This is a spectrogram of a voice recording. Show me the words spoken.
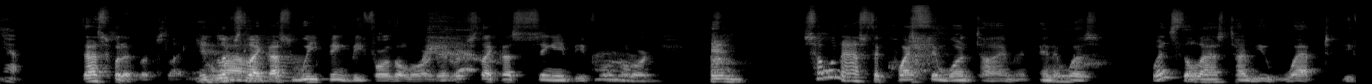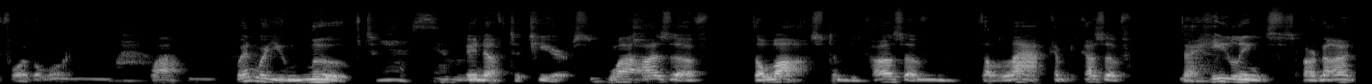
Yes. that's what it looks like. It looks Wow. like us weeping before the Lord. It looks like us singing before the Oh. Lord. And someone asked the question one time, and- and it mm. was, When's the last time you wept before the Lord? Wow. Wow. When were you moved Yes. Yeah. Mm. enough to tears Wow. because of the lost and because of Mm. the lack and because of the Yeah. healings are not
